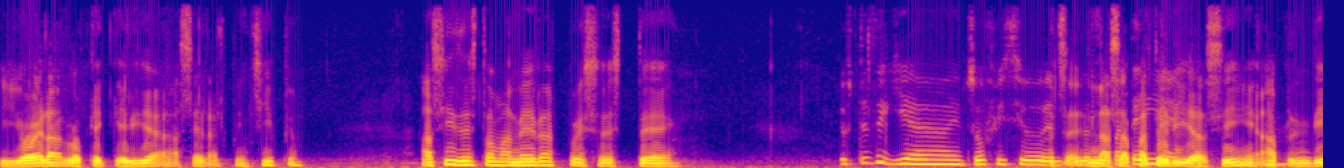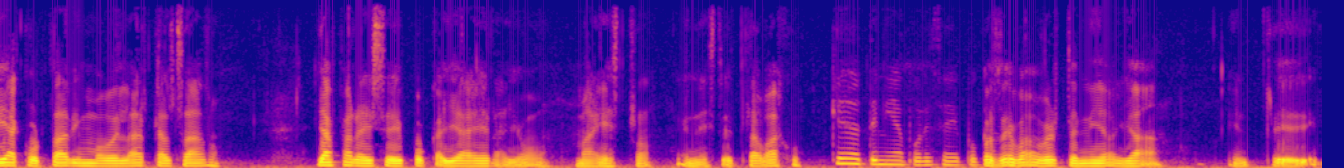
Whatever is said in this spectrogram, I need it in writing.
Y yo era lo que quería hacer al principio. Así de esta manera, pues este... ¿Usted seguía en su oficio en, la, zapatería? sí. Aprendí a cortar y modelar calzado. Ya para esa época ya era yo maestro en este trabajo. ¿Qué edad tenía por esa época? Pues debo haber tenido ya entre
